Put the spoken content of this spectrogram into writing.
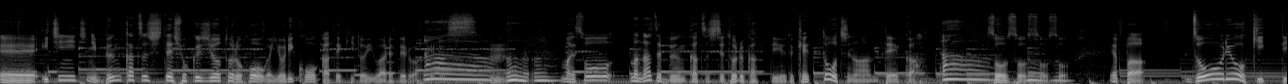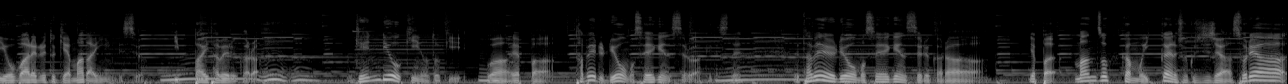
え1日に分割して食事をとる方がより効果的と言われてるわけあです。ーうん。うんうん。まあそうまあ、なぜ分割して取るかっていうと血糖値の安定かあー。そうそうそうそう、やっぱ増量期って呼ばれる時はまだいいんですよ。うん。いっぱい食べるから。うんうん減量期の時はやっぱ食べる量も制限するわけですね、食べる量も制限するからやっぱ満足感も1回の食事じゃそりゃ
